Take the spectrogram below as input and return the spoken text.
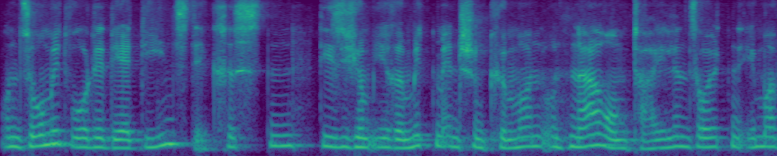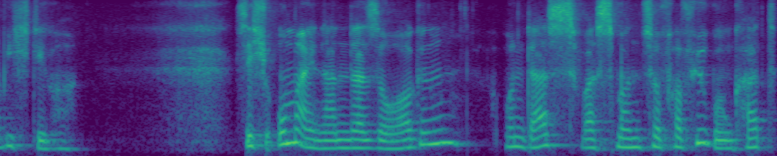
und somit wurde der Dienst der Christen, die sich um ihre Mitmenschen kümmern und Nahrung teilen sollten, immer wichtiger. Sich umeinander sorgen und das, was man zur Verfügung hat,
